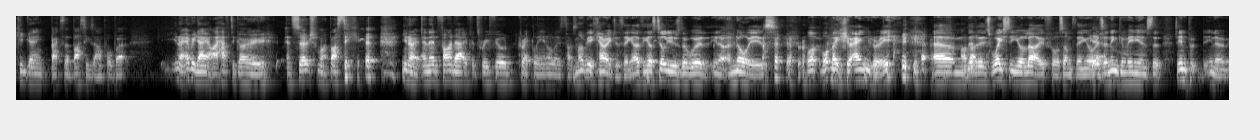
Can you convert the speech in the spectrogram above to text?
keep getting back to the bus example, but you know, every day I have to go and search for my bus ticket, you know, and then find out if it's refilled correctly and all those types. Might of be a character thing. I think I'll still use the word, you know, annoys. right. What what makes you angry? yeah. um, that not... it's wasting your life or something, or yeah. it's an inconvenience that's in, you know,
